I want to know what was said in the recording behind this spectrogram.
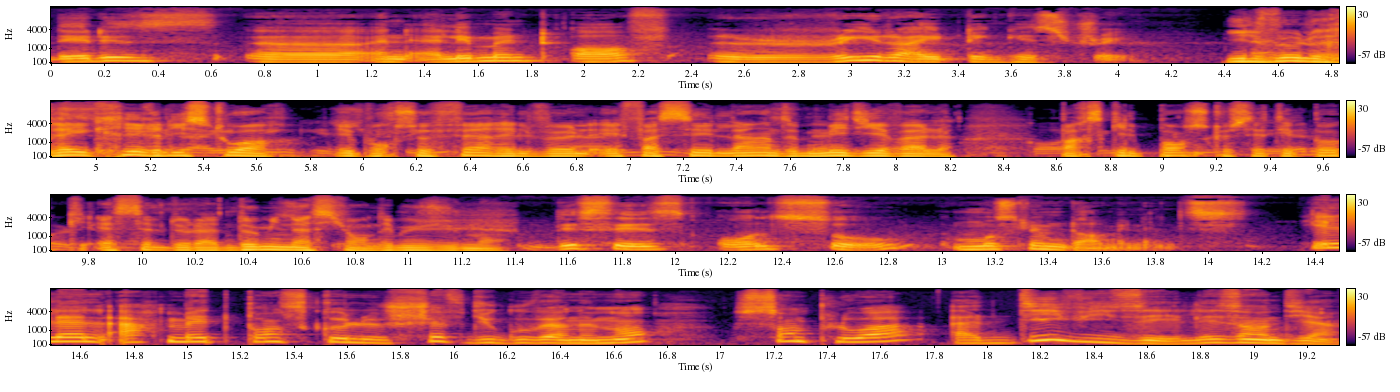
There is uh, an element of rewriting history. Ils veulent réécrire l'histoire, et pour ce faire, ils veulent effacer l'Inde médiévale, parce qu'ils pensent que cette époque est celle de la domination des musulmans. This is also Muslim dominance. Hillel Ahmed pense que le chef du gouvernement s'emploie à diviser les Indiens.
